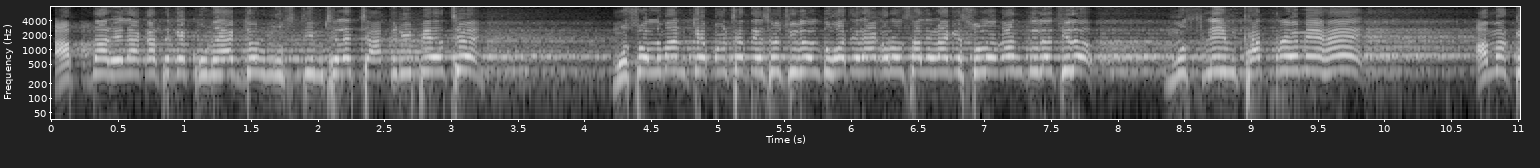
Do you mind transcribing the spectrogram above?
আপনার এলাকা থেকে কোনো একজন মুসলিম ছেলে চাকরি পেয়েছে? মুসলমানকে বাঁচাতে এসেছিল দু হাজার এগারো সালের আগে স্লোগান তুলেছিল, মুসলিম খাত্রে মে হ্যাঁ আমাকে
